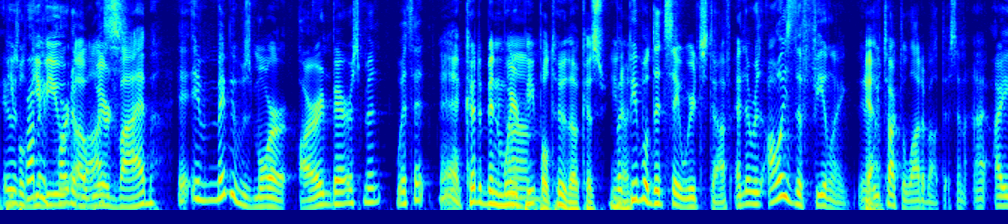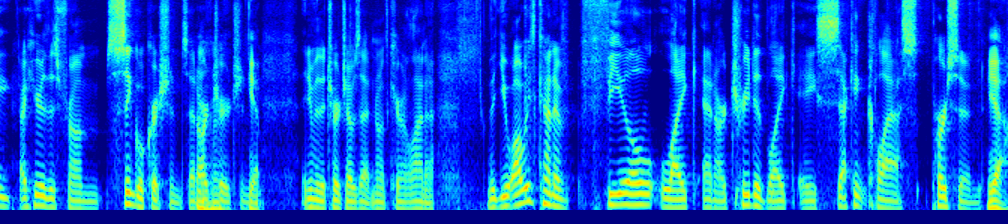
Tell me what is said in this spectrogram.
did it was people probably give you a of weird vibe? it, it- maybe it was more our embarrassment with it. Yeah, it could have been weird Um, people too, though, because but know. people did say weird stuff, and there was always the feeling. And Yeah. we talked a lot about this, and I, I, I hear this from single Christians at our church and, Mm-hmm. Yep. and even the church I was at in North Carolina, that you always kind of feel like and are treated like a second class person. Yeah.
